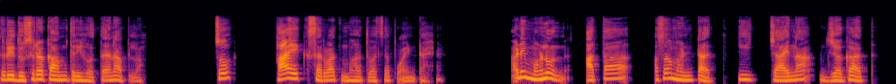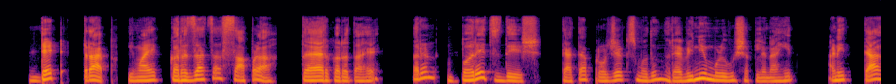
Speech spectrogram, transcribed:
तरी दुसरं काम तरी होतंय ना आपलं. सो हा एक सर्वात महत्त्वाचा पॉइंट आहे. आणि म्हणून आता असं म्हणतात, की चायना जगात डेट ट्रॅप किंवा एक कर्जाचा सापळा तयार करत आहे. कारण बरेच देश त्या-त्या प्रोजेक्ट्समधून रेव्हेन्यू मिळवू शकले नाहीत आणि त्या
